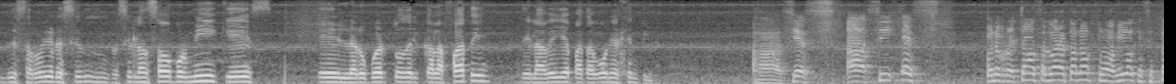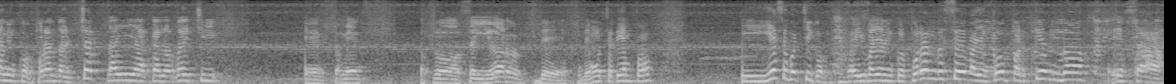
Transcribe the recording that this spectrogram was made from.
desarrollo recién, lanzado por mí, que es el aeropuerto del Calafate de la bella Patagonia Argentina. Así es, así es. Bueno, aprovechamos a saludar a todos nuestros amigos que se están incorporando al chat. Ahí a Carlos Rechi, eh, también nuestro seguidor de, de, mucho tiempo. Y eso pues chicos, ahí vayan incorporándose, vayan compartiendo esa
